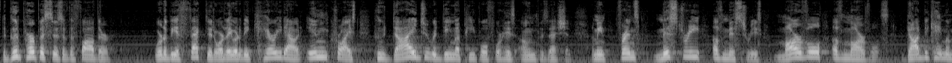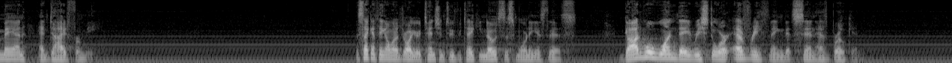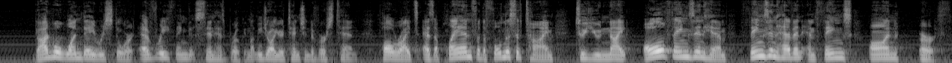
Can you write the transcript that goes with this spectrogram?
The good purposes of the Father were to be effected or they were to be carried out in Christ, who died to redeem a people for his own possession. I mean, friends, mystery of mysteries, marvel of marvels. God became a man and died for me. The second thing I want to draw your attention to if you're taking notes this morning is this God will one day restore everything that sin has broken. God will one day restore everything that sin has broken. Let me draw your attention to verse 10. Paul writes, As a plan for the fullness of time to unite all things in him, things in heaven and things on earth.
